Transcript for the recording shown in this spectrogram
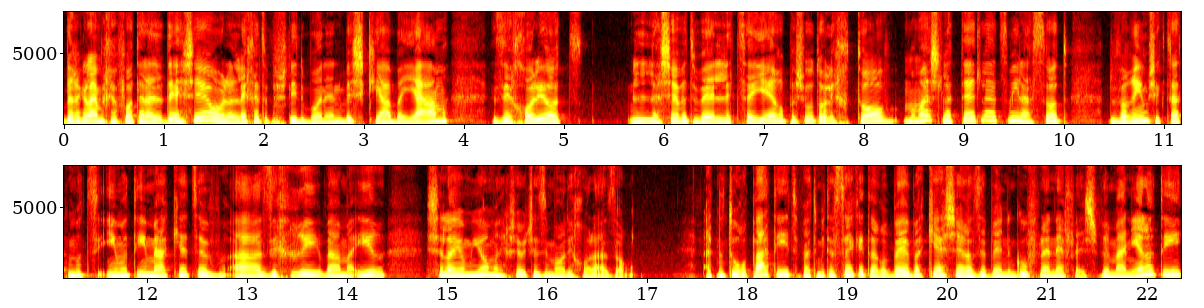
ברגליים יחפות על הדשא, או ללכת ופשוט להתבונן בשקיעה בים, זה יכול להיות לשבת ולצייר פשוט, או לכתוב, ממש לתת לעצמי לעשות דברים שקצת מוציאים אותי מהקצב הזכרי והמהיר של היומיום, אני חושבת שזה מאוד יכול לעזור. את נטורופטית ואת מתעסקת הרבה בקשר הזה בין גוף לנפש, ומעניין אותי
